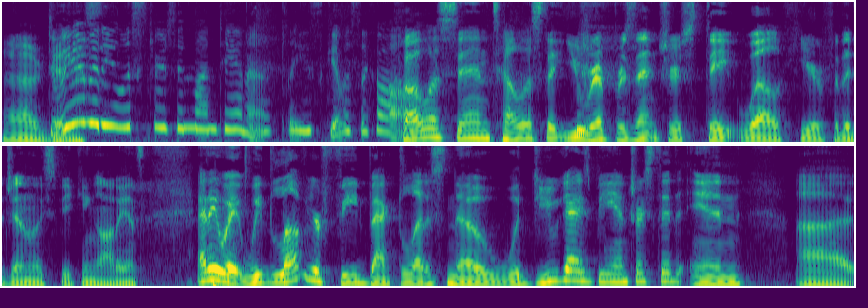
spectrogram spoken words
Oh, Do we have any listeners in Montana? Please give us a call. Call us in. Tell us that you represent your state well here for the generally speaking audience. Anyway, we'd love your feedback to let us know. Would you guys be interested in uh,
